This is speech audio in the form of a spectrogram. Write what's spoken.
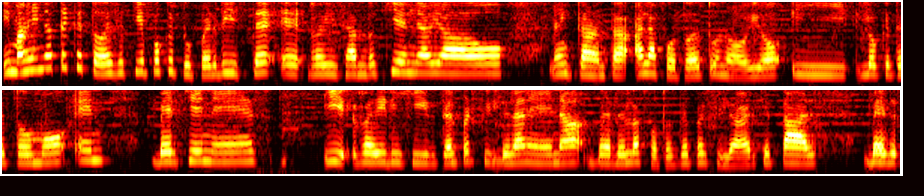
Imagínate que todo ese tiempo que tú perdiste eh, revisando quién le había dado me encanta a la foto de tu novio y lo que te tomó en ver quién es y redirigirte al perfil de la nena, verle las fotos de perfil a ver qué tal, ver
